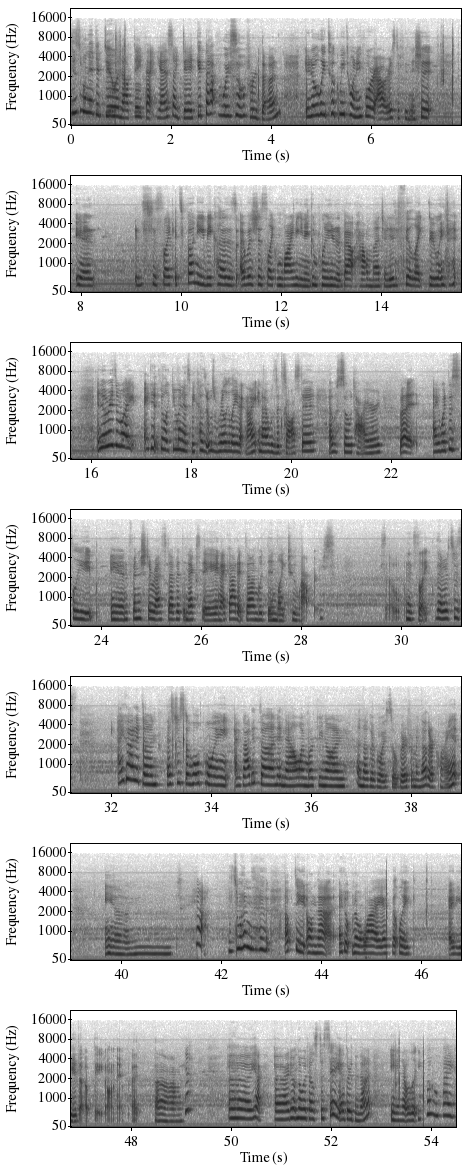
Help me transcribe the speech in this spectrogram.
I just wanted to do an update that yes, I did get that voiceover done. It only took me 24 hours to finish it. And it's just like, it's funny because I was just like whining and complaining about how much I didn't feel like doing it. And the reason why I didn't feel like doing it is because it was really late at night and I was exhausted. I was so tired. But I went to sleep and finished the rest of it the next day and I got it done within like two hours. So it's like there's just I got it done. That's just the whole point. I got it done and now I'm working on another voiceover from another client. And yeah, it's one update on that. I don't know why. I felt like I needed to update on it, but um yeah. Uh yeah, uh, I don't know what else to say other than that and I'll let you go. Bye.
